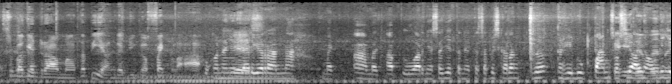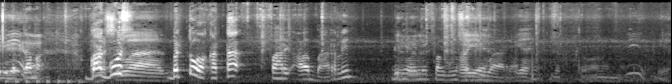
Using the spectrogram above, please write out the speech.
sebagai drama, tapi ya enggak juga fake lah. bukan hanya Yes. dari ranah make ah make up luarnya saja ternyata. Tapi sekarang ke kehidupan sosialnya oke jadi lagi. berdrama bagus. Palsuan. betul kata Fahri Albarlin dunia ini panggung Oh, iya. sandiwara. Iya. betul. Iya.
